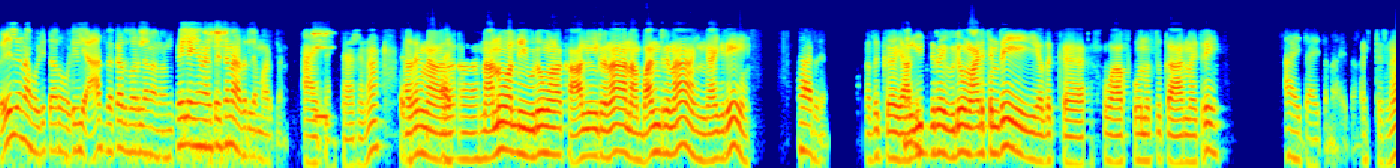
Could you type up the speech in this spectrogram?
ಬೆಳಿಲಿ ನಾ ಹೊಡಿತಾರ ಹೊಡಿಲಿ ಯಾವ್ದು ಬೇಕಾದ್ ಬರಲ್ಲ ನಾನು ನನ್ನ ಕೈಲಿ ಏನು ಹೇಳ್ತೈತೆ ಅದ್ರಲ್ಲೇ ಮಾಡ್ತೇನೆ. ಆಯ್ತು ಆಯ್ತು ಅಣ್ಣ ಅದ್ರ ನಾ ನಾನು ಅಲ್ಲಿ ವಿಡಿಯೋ ಮಾಡಕ್ಕೆ ಆಗಲಿಲ್ಲ ಅಣ್ಣ ನಾ ಬಂದ್ರಿ ಅಣ್ಣ ಹಿಂಗಾಗಿ ರೀ ಹಾಂ ರೀ. ಅದಕ್ಕೆ ಅಲ್ಲಿದ್ರೆ ವಿಡಿಯೋ ಮಾಡ್ತೇನ್ರಿ ಅದಕ್ಕ ಅದಕ್ಕೆ ವಾ ಫೋನ್ ಹಚ್ಚಕ್ಕೆ ಕಾರಣ ಐತ್ರಿ. ಆಯ್ತು ಆಯ್ತಣ್ಣ ಆಯ್ತಣ್ಣ ಅಷ್ಟೇ ರೀ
